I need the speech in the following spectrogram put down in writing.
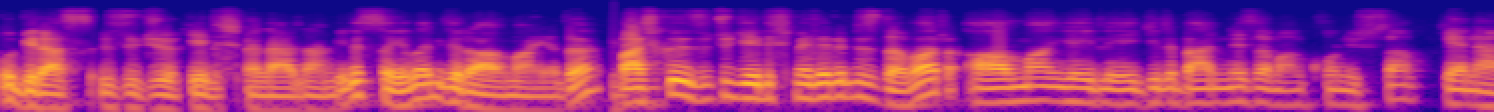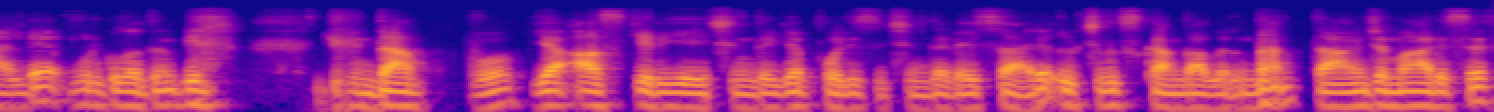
Bu biraz üzücü gelişmelerden biri sayılabilir Almanya'da. Başka üzücü gelişmelerimiz de var. Almanya ile ilgili ben ne zaman konuşsam genelde vurguladığım bir gündem bu. Ya askeriye içinde ya polis içinde vesaire ırkçılık skandallarından daha önce maalesef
